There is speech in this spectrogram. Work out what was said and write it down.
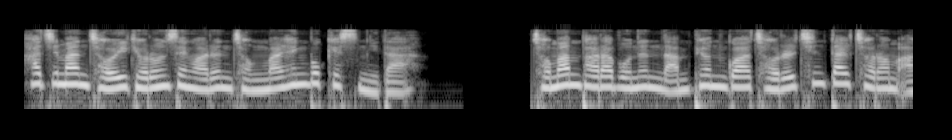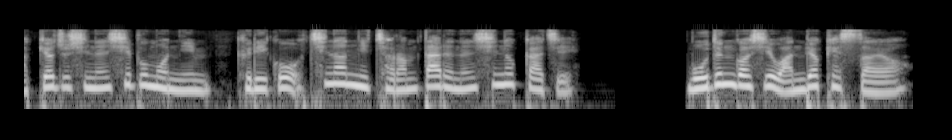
하지만 저희 결혼 생활은 정말 행복했습니다. 저만 바라보는 남편과 저를 친딸처럼 아껴주시는 시부모님, 그리고 친언니처럼 따르는 신우까지. 모든 것이 완벽했어요.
